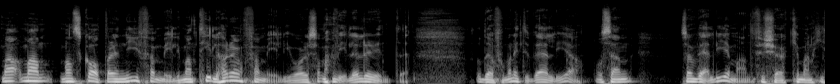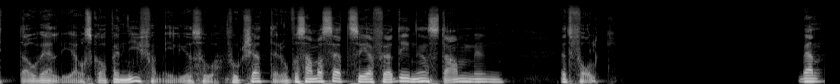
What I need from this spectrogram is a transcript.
Man, man, man skapar en ny familj. Man tillhör en familj, vare sig man vill eller inte. Och den får man inte välja. Och sen, sen väljer man, försöker man hitta och välja och skapa en ny familj och så fortsätter. Och på samma sätt så är jag född in i en stam, en, ett folk. Men,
